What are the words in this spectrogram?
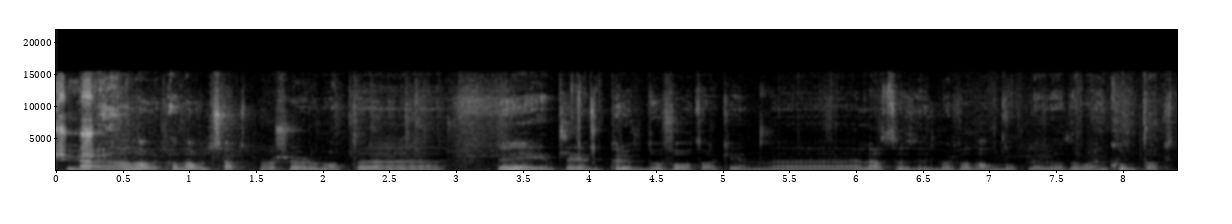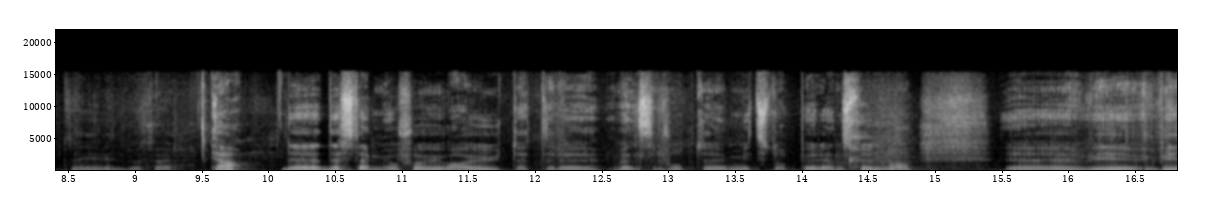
2021. Ja, han, har, han har vel sagt noe sjøl om at eh, dere egentlig prøvde å få tak i en eh, Eller at i hvert fall han opplevde at det var en kontakt i vinduet før. Ja, det, det stemmer jo, for vi var jo ute etter eh, venstrefot eh, midtstopper en stund. Og eh, vi, vi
